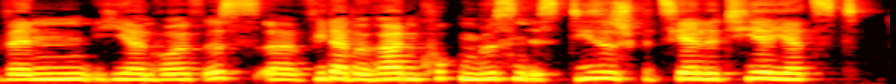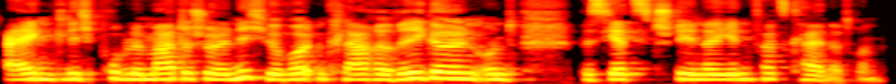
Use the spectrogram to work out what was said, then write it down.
wenn hier ein Wolf ist, äh, wieder Behörden gucken müssen, ist dieses spezielle Tier jetzt eigentlich problematisch oder nicht. Wir wollten klare Regeln und bis jetzt stehen da jedenfalls keine drin.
